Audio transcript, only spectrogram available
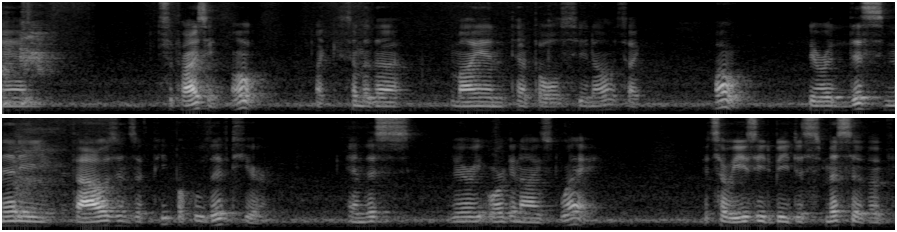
And surprising. Oh, like some of the Mayan temples, you know, it's like, oh, there were this many thousands of people who lived here in this very organized way. It's so easy to be dismissive of,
